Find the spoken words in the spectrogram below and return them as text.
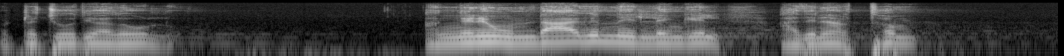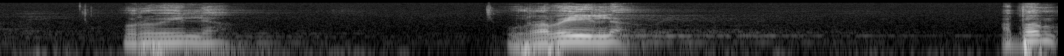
ഒറ്റ ചോദ്യം അതേ ഉള്ളൂ. അങ്ങനെ ഉണ്ടാകുന്നില്ലെങ്കിൽ അതിനർത്ഥം ഉറവയില്ല. ഉറവയില്ല. അപ്പം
